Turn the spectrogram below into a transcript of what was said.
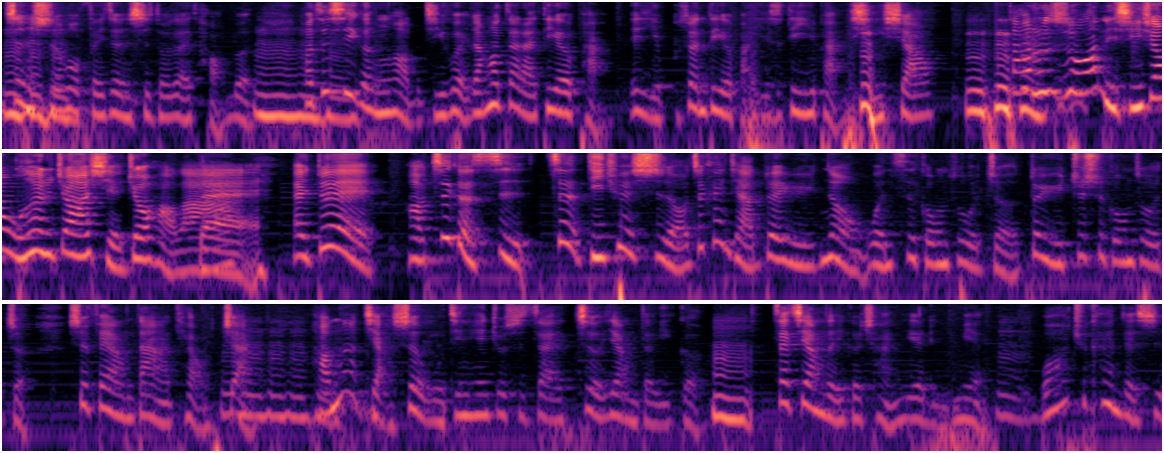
正式或非正式都在讨论。嗯，好，这是一个很好的机会。然后再来第二排，诶也不算第二排，也是第一排，行销。嗯，大家都是说你行销文案就叫他写就好啦。对，哎对。好，这个是，这的确是哦，这看起来对于那种文字工作者，对于知识工作者是非常大的挑战。嗯、哼哼好，那假设我今天就是在这样的一个，嗯，在这样的一个产业里面，嗯，我要去看的是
